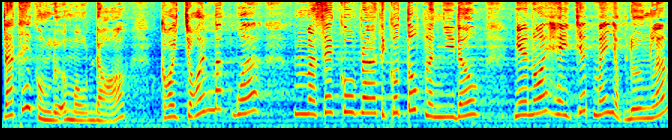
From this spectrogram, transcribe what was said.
Đã thế còn lựa màu đỏ Coi chói mắt quá. Mà xe Cobra thì có tốt là gì đâu. Nghe nói hay chết máy dọc đường lắm.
